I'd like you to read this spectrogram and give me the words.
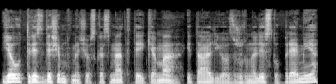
Jau 30 mečius kasmet teikiama Italijos žurnalistų premija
